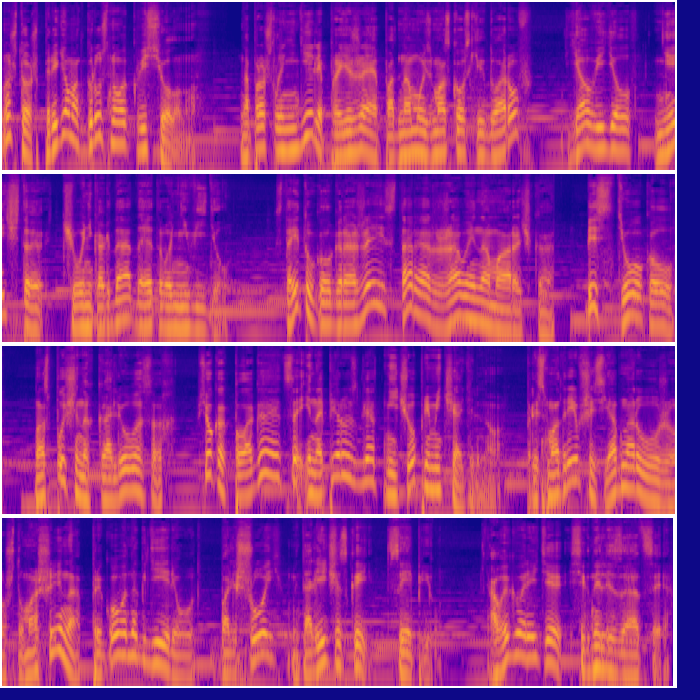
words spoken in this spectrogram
Ну что ж, перейдем от грустного к веселому. На прошлой неделе, проезжая по одному из московских дворов, я увидел нечто, чего никогда до этого не видел. Стоит около гаражей старая ржавая иномарочка, без стекол, на спущенных колесах, все как полагается и на первый взгляд ничего примечательного. Присмотревшись, я обнаружил, что машина прикована к дереву большой металлической цепью. А вы говорите «сигнализация».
